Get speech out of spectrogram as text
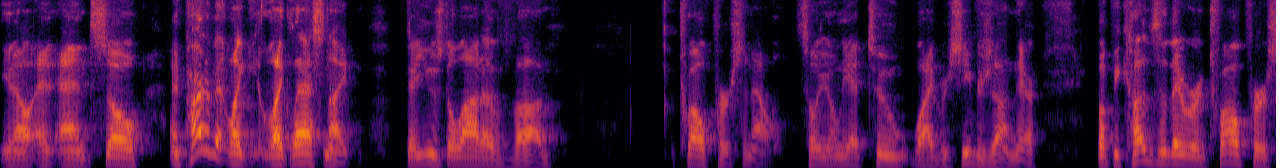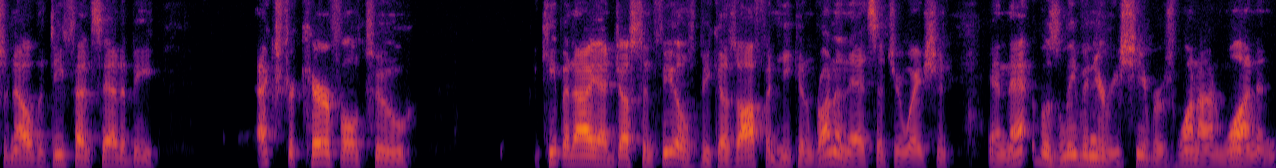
you know, and, and so, and part of it, like, like last night, they used a lot of uh, 12 personnel. So you only had two wide receivers on there. But because they were 12 personnel, the defense had to be extra careful to keep an eye on Justin Fields because often he can run in that situation. And that was leaving your receivers one on one. And,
